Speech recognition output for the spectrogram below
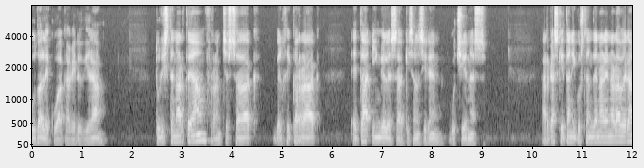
gudalekuak ageru dira. Turisten artean, frantsesak, belgikarrak eta ingelesak izan ziren, gutxienez. Argazkietan ikusten denaren arabera,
